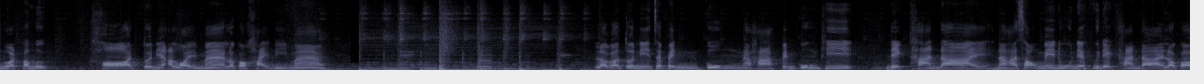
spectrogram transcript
หนวดปลาหมึก ทอดตัวนี้อร่อยมากแล้วก็ขายดีมาก แล้วก็ตัวนี้จะเป็นกุ้งนะคะ เป็นกุ้งที่เด็กทานได้นะคะสองเมนูนี้คือเด็กทานได้ แล้วก็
